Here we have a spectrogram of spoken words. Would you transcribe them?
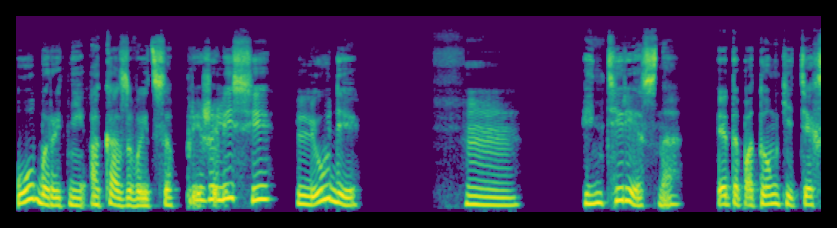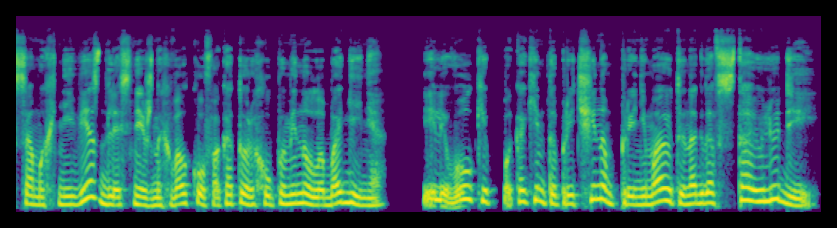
оборотней, оказывается, прижились и люди. Хм, интересно, это потомки тех самых невест для снежных волков, о которых упомянула богиня? Или волки по каким-то причинам принимают иногда в стаю людей?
